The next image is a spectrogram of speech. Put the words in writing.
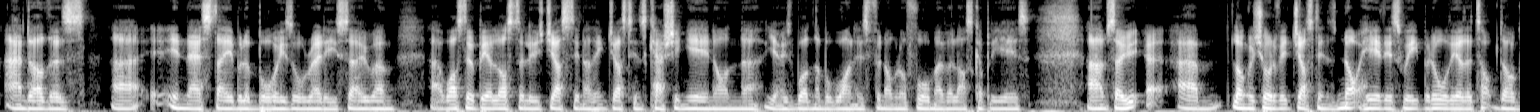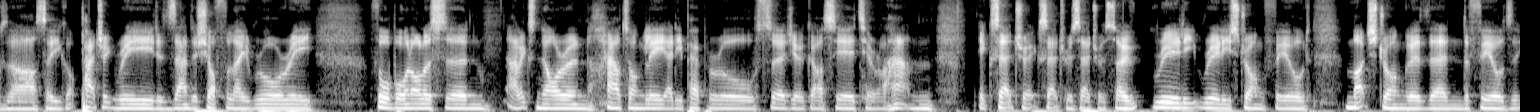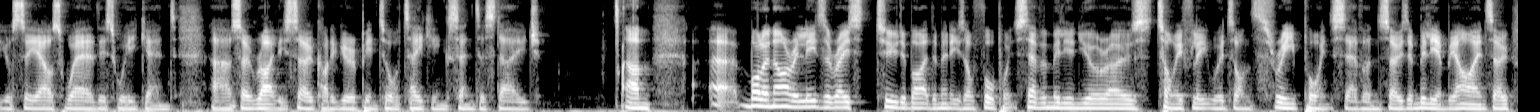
and others. Uh, in their stable of boys already. So um, uh, whilst there would be a loss to lose Justin, I think Justin's cashing in on uh, you know his world number one, his phenomenal form over the last couple of years. Um, so uh, um, long and short of it, Justin's not here this week, but all the other top dogs are. So you've got Patrick Reed and Xander Schauffele, Rory. Thorbjørn Olesen, Alex Noren, Haotong Li, Eddie Pepperell, Sergio Garcia, Tyrrell Hatton, etc., etc., etc. So really, really strong field, much stronger than the fields that you'll see elsewhere this weekend. Uh, so rightly so, kind of European Tour taking centre stage. Um, uh, Molinari leads the race to Dubai at the minute. He's on 4.7 million euros. Tommy Fleetwood's on 3.7, so he's a million behind. So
